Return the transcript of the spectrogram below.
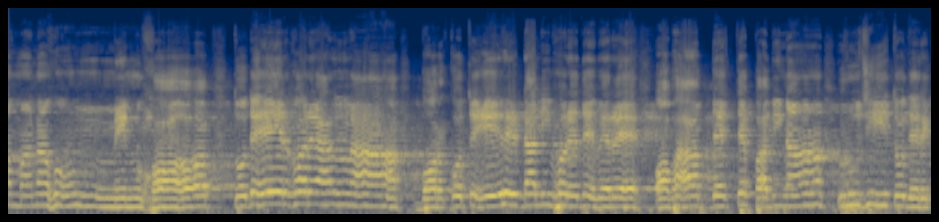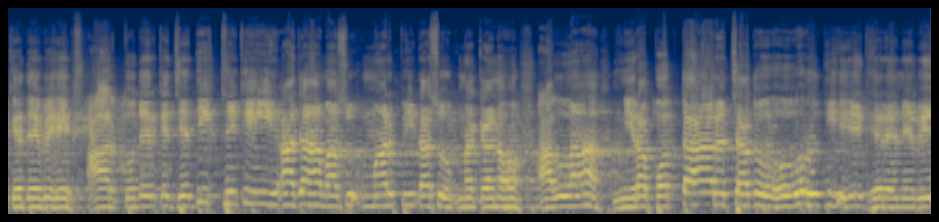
আমানাহুম মিন তোদের ঘরে আল্লাহ বরকতের ডালি ভরে দেবে রে। অভাব দেখতে পাবি না, রুজি তোদেরকে দেবে। আর তোদেরকে যে দিক থেকে আজাব আসুক, মারপিট আসুক না কেন, আল্লাহ নিরাপত্তার চাদর দিয়ে ঘেরে নেবে।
